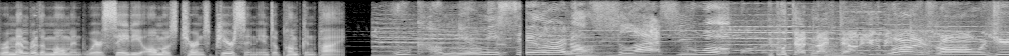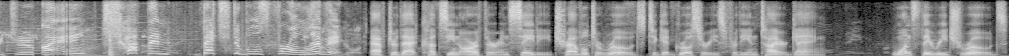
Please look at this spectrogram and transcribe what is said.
Remember the moment where Sadie almost turns Pearson into pumpkin pie. You come near me, sailor, and I'll slice you up. You put that knife down or you could be- What is wrong with you two? I ain't chopping vegetables for a living. After that cutscene Arthur and Sadie travel to Rhodes to get groceries for the entire gang. Once they reach Rhodes,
